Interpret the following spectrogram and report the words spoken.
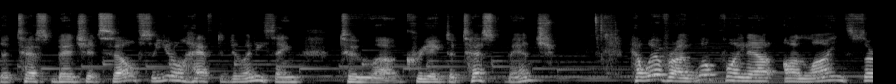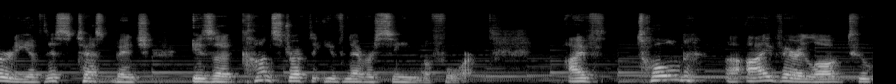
the test bench itself so you don't have to do anything to uh, create the test bench. However, I will point out on line 30 of this test bench is a construct that you've never seen before. I've told uh, iVerilog to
